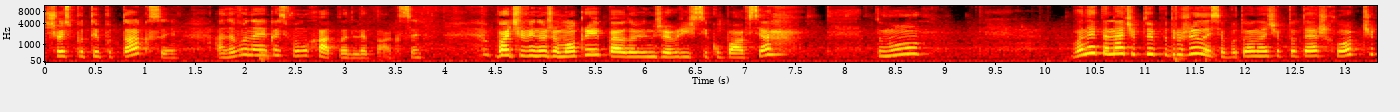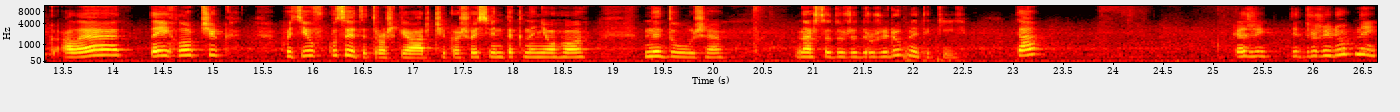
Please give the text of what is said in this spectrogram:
щось по типу такси, але вона якась волохата для такси. Бачу, він уже мокрий, певно, він вже в річці купався. Тому вони та начебто і подружилися, бо то начебто теж хлопчик, але той хлопчик хотів вкусити трошки Арчика. Щось він так на нього не дуже. Наш це дуже дружелюбний такий. Та? Кажи, ти дружелюбний?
